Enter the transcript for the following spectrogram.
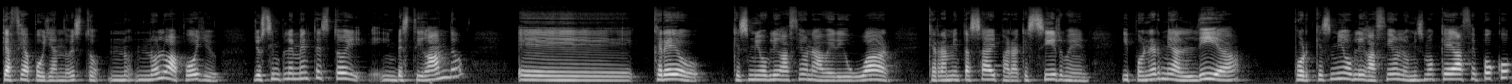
¿qué hace apoyando esto? No, lo apoyo. Yo simplemente estoy investigando, eh, creo que es mi obligación averiguar qué herramientas hay, para qué sirven y ponerme al día, porque es mi obligación. Lo mismo que hace poco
